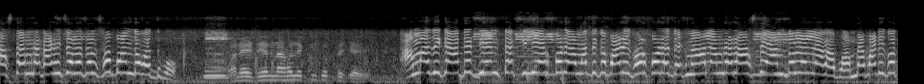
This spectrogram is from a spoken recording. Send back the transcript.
রাস্তায় আমরা গাড়ি চলাচল সব বন্ধ করে দেবো। মানে ড্রেন না হলে কি করতে চাই? আমাদেরকে আগে ড্রেনটা ক্লিয়ার করে আমাদেরকে বাড়ি ঘর করে দেখ নাহলে আমরা রাস্তায় আন্দোলন লাগাবো। আমরা বাড়ি ঘর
